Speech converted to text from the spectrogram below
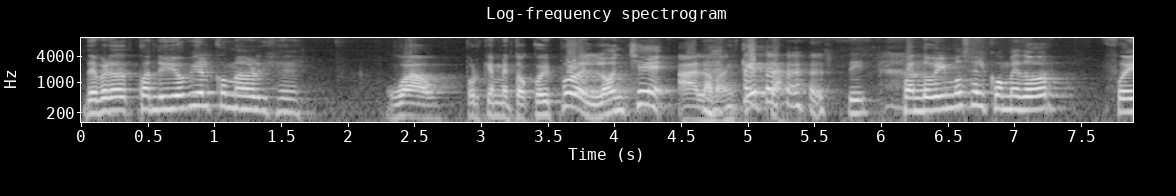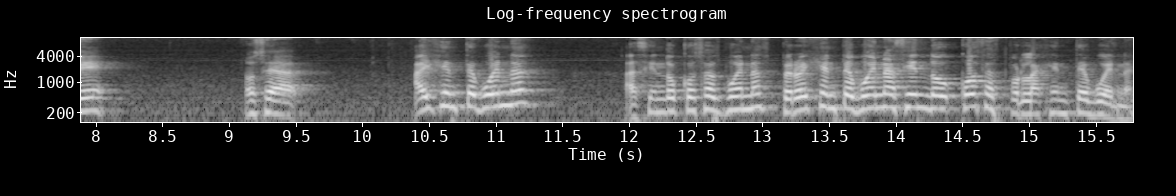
de verdad, cuando yo vi el comedor dije, wow, porque me tocó ir por el lonche a la banqueta. Cuando vimos el comedor fue, o sea, hay gente buena, haciendo cosas buenas, pero hay gente buena haciendo cosas por la gente buena.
